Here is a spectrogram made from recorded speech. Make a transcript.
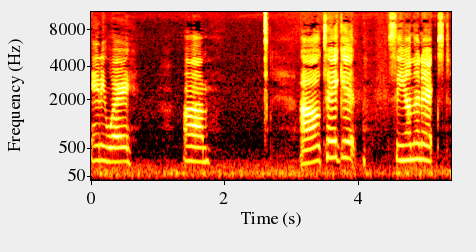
Anyway, um, I'll take it. See you on the next.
